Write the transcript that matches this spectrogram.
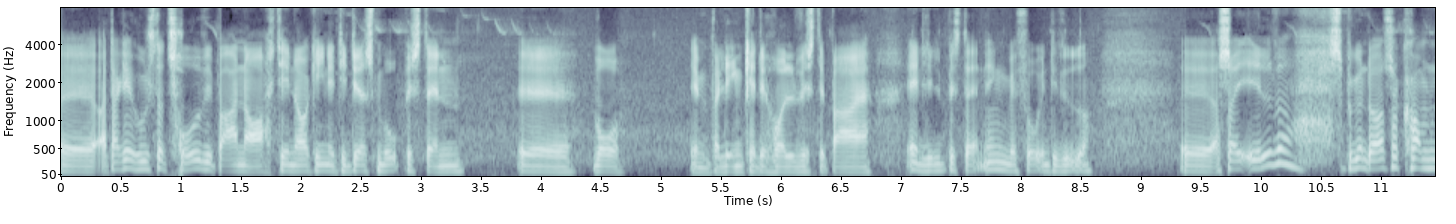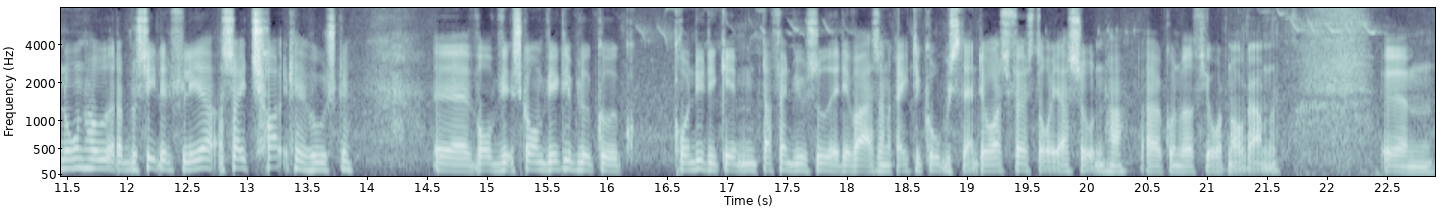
Øh, og der kan jeg huske, der troede vi bare, at det er nok en af de der små bestande, øh, hvor jamen, hvor længe kan det holde, hvis det bare er en lille bestand ikke, med få individer. Øh, og så i 11, så begyndte der også at komme nogen herud, og der blev set lidt flere. Og så i 12 kan jeg huske, øh, hvor skoven virkelig blev gået grundigt igennem, der fandt vi jo ud af, at det var altså en rigtig god bestand. Det var også første år, jeg så den her. og har kun været 14 år gammel. Øhm,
